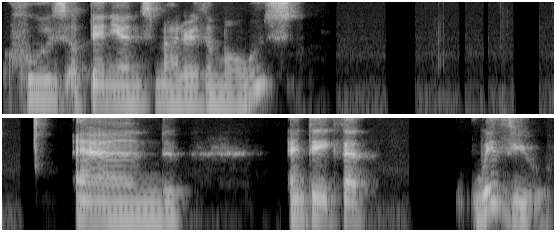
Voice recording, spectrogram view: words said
whose opinions matter the most and and take that with you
